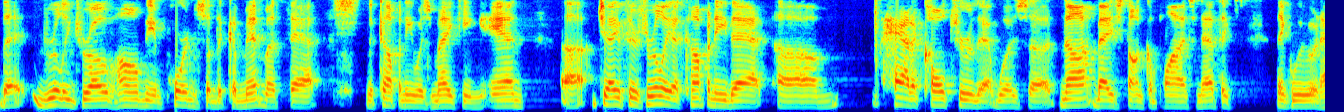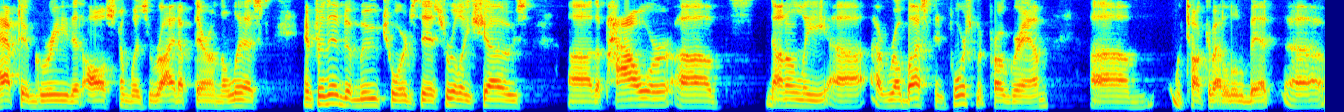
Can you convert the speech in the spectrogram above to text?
that really drove home the importance of the commitment that the company was making. And uh, Jay, if there's really a company that um, had a culture that was not based on compliance and ethics, think we would have to agree that Alstom was right up there on the list. And for them to move towards this really shows uh, the power of not only uh, a robust enforcement program, um, we talked about a little bit uh,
